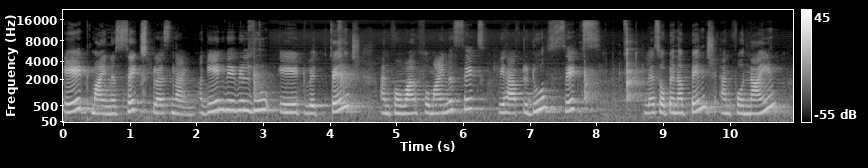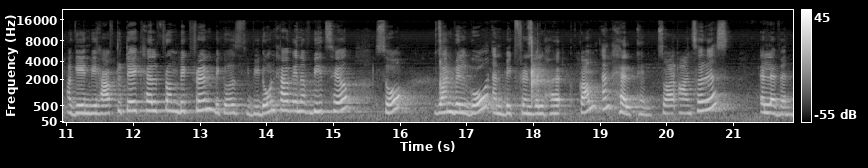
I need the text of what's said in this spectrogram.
8 minus 6 plus 9. Again we will do 8 with pinch and for, one, for minus 6 we have to do 6. Let's open a pinch and for 9 again we have to take help from big friend because we don't have enough beads here. So one will go and big friend will come and help him. So our answer is 11.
